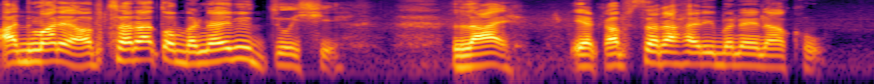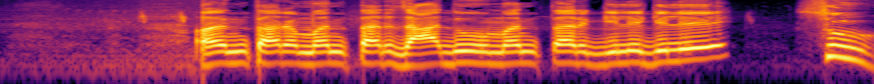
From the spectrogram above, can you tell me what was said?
આજ મારે અપ્સરા તો બનાવવી જ જોઈશે લાય એક અપ્સરા હારી બનાવી નાખું અંતર મંતર જાદુ મંતર ગીલી ગીલી શું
